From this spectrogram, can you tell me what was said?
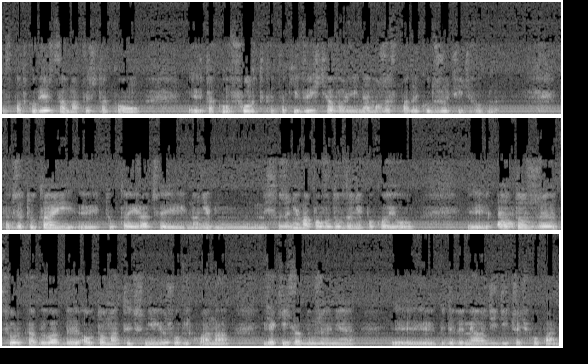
to spadkobierca ma też taką, y, taką furtkę, takie wyjście awaryjne, może spadek odrzucić w ogóle. Także tutaj, y, tutaj raczej no nie, myślę, że nie ma powodów do niepokoju o to, że córka byłaby automatycznie już uwikłana w jakieś zadłużenie, y, gdyby miała dziedziczyć po pani.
